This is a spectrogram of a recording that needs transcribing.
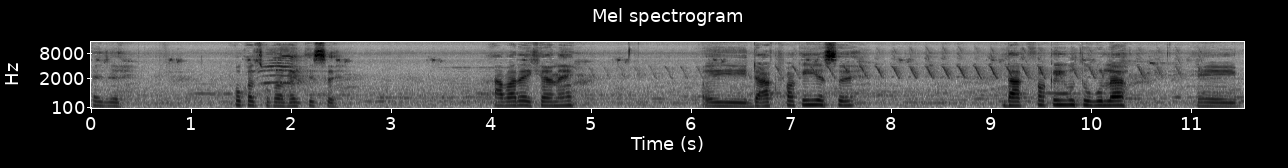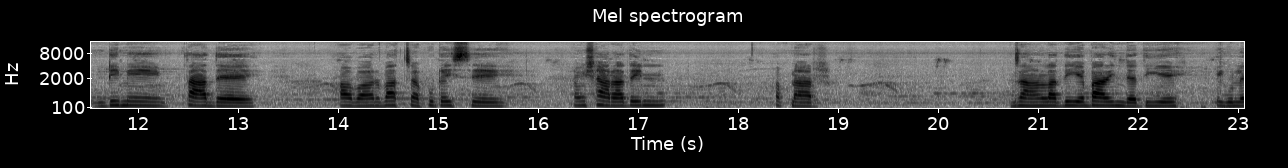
এই যে পোকা চোকা খাইতেছে। আবার এখানে ওই ডাক পাখি আছে। ডাক পাখি কতগুলা এই ডিমে তা দেয়, আবার বাচ্চা ফুটাইছে। আমি সারাদিন আপনার জানালা দিয়ে, বারিন্দা দিয়ে এগুলো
